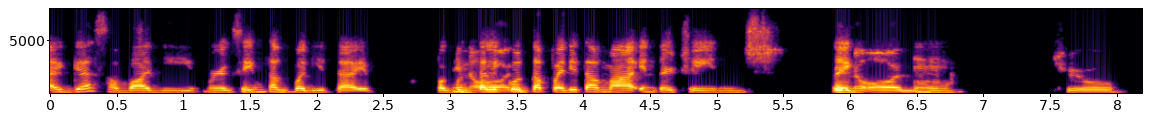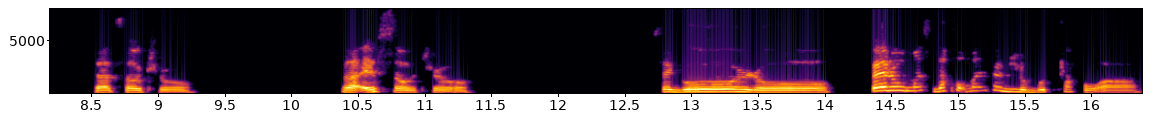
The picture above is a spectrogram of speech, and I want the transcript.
I guess sa body, murag same tag body type. Pag magtalikod ta, pwede ta ma-interchange. Like, Tinuod. mm, True. That's so true. That is so true. Siguro. Pero mas dako man kag lubot ka ko ah.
